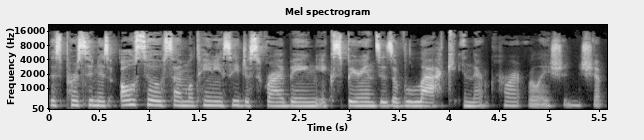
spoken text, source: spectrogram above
this person is also simultaneously describing experiences of lack in their current relationship.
